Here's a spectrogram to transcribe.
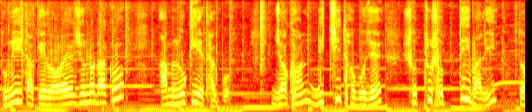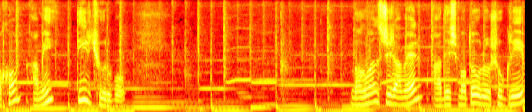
তুমি তাকে লড়াইয়ের জন্য ডাকো আমি লুকিয়ে থাকব। যখন নিশ্চিত হব যে শত্রু সত্যিই বালি, তখন আমি তীর ছুড়ব। ভগবান শ্রীরামের আদেশ মতো সুগ্রীব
